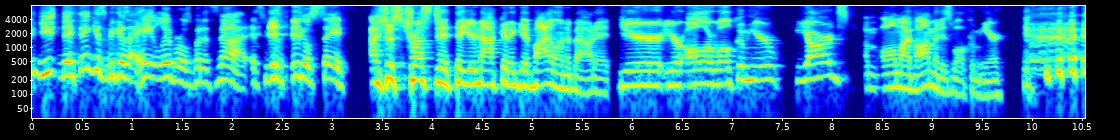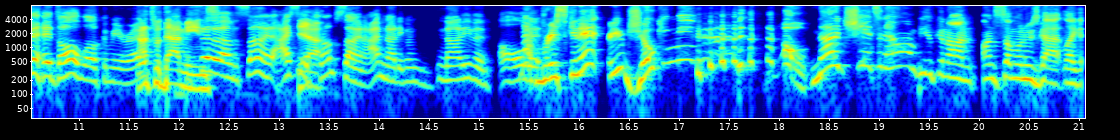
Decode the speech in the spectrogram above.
You, they think it's because I hate liberals, but it's not. It's because It- it, it- feels safe. I just trust it that you're not going to get violent about it. You're you're all are welcome here yards. Um, all my vomit is welcome here. it's all welcome here, right? That's what that means. Said it on the sign. I see Yeah. a Trump sign. I'm not even, not even. I'll Not it. risking it? Are you joking me? no, not a chance in hell I'm puking on on someone who's got like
